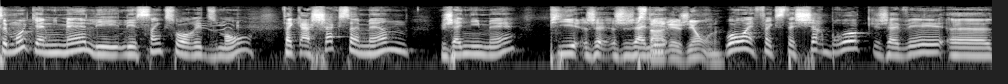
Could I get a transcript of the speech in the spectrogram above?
c'est moi qui animais les, les cinq soirées d'humour. Fait qu'à chaque semaine, j'animais. Puis je- C'était en j'allais. région, là. Ouais, ouais. Fait que c'était Sherbrooke. J'avais euh,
